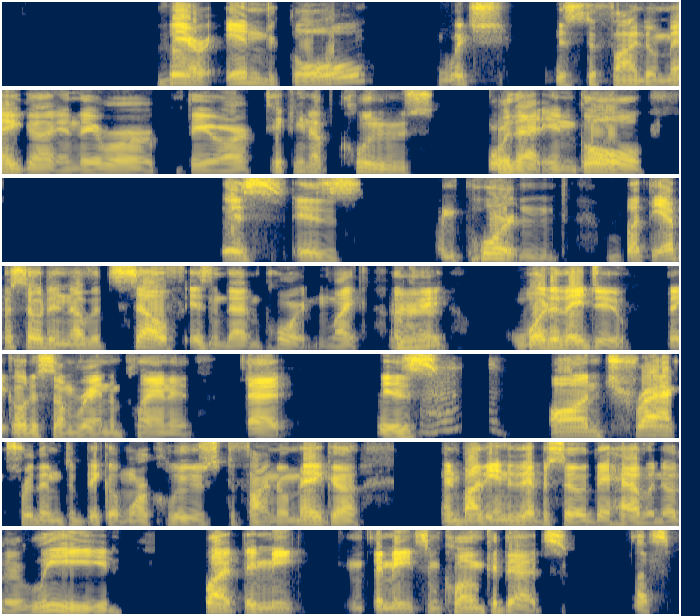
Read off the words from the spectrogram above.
their end goal which is to find omega and they were they are picking up clues for that end goal is is important but the episode in of itself isn't that important like okay mm. what do they do? They go to some random planet that is on track for them to pick up more clues to find omega and by the end of the episode they have another lead but they meet they meet some clone cadets. That's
